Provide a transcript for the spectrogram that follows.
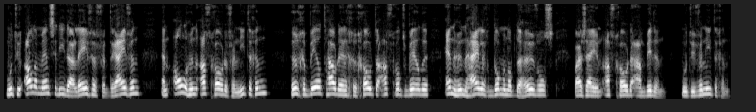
moet u alle mensen die daar leven verdrijven en al hun afgoden vernietigen, hun gebeeldhouwde en gegoten afgodsbeelden en hun heiligdommen op de heuvels waar zij hun afgoden aanbidden, moet u vernietigen.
